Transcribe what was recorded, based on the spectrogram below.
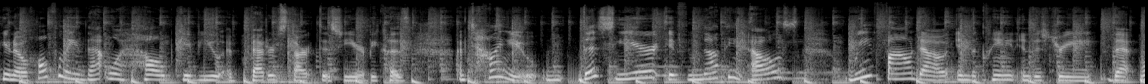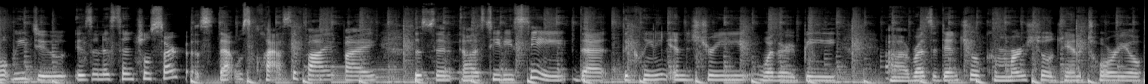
you know, hopefully that will help give you a better start this year because I'm telling you, this year, if nothing else, we found out in the cleaning industry that what we do is an essential service. That was classified by the uh, CDC that the cleaning industry, whether it be uh, residential, commercial, janitorial,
